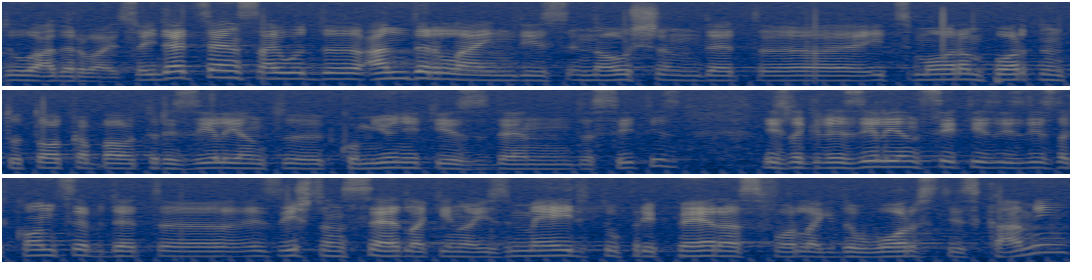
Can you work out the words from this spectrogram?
do otherwise. So in that sense, I would uh, underline this notion that uh, it's more important to talk about resilient communities than the cities. It's like resilient cities is this the concept that, as Istvan said, like you know, is made to prepare us for like the worst is coming.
